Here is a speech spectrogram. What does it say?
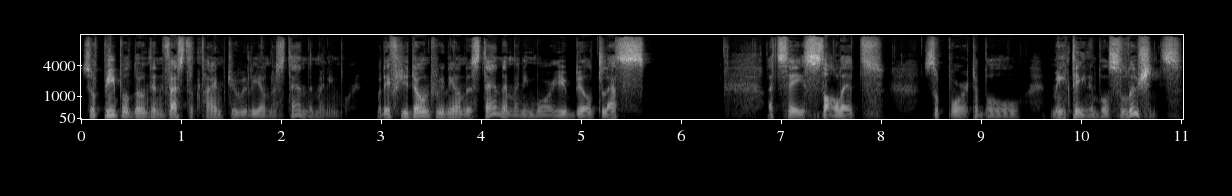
So people don't invest the time to really understand them anymore. But if you don't really understand them anymore, you build less, let's say, solid, supportable, maintainable solutions,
